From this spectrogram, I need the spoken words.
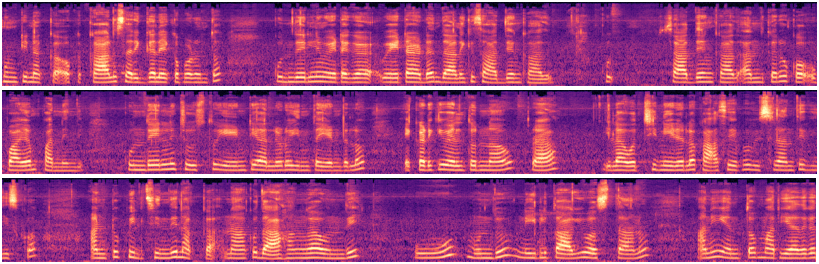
కుంటినక్క. ఒక కాలు సరిగ్గా లేకపోవడంతో కుందేలుని వేటాడడం దానికి సాధ్యం కాదు సాధ్యం కాదు అందుకని ఒక ఉపాయం పన్నింది. కుందేలుని చూస్తూ ఏంటి అల్లుడు ఇంత ఎండలో ఎక్కడికి వెళ్తున్నావు రా ఇలా వచ్చి నీడలో కాసేపు విశ్రాంతి తీసుకో అంటూ పిలిచింది నక్క. నాకు దాహంగా ఉంది. ఊ ముందు నీళ్ళు తాగి వస్తాను అని ఎంతో మర్యాదగా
